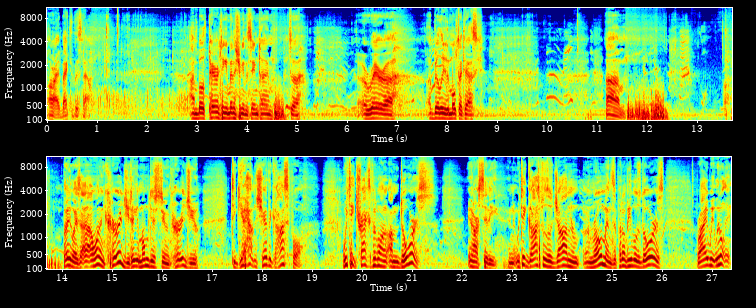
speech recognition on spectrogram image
All right, back to this now. I'm both parenting and ministering at the same time. It's a, a rare uh, ability to multitask. Um, but anyways, I, I want to encourage you. Take a moment just to encourage you to get out and share the gospel. We take tracts and put them on, on doors in our city, and we take Gospels of John and, Romans and put them on people's doors right? We, we don't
